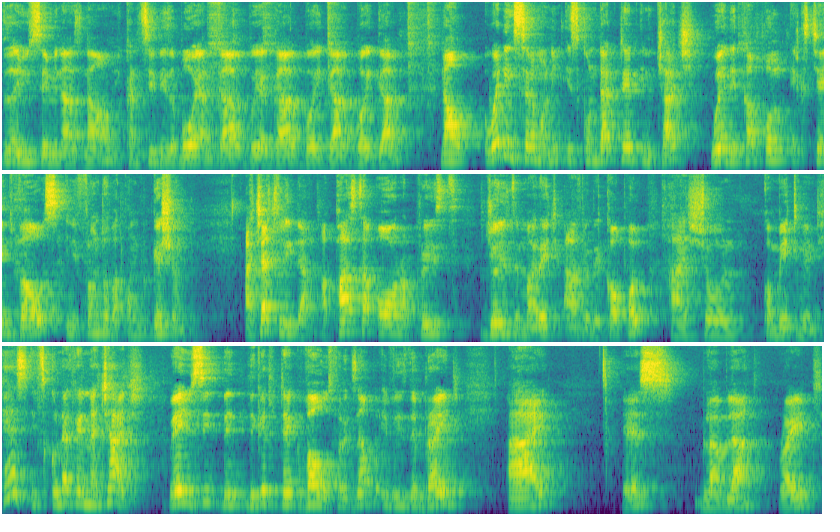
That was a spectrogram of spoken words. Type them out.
These are youth seminars now. You can see there's a boy and girl, boy and girl, boy, girl, boy, girl. Now, wedding ceremony is conducted in church where the couple exchange vows in front of a congregation. A church leader, a pastor or a priest joins the marriage after the couple has shown commitment. Yes, it's conducted in a church where you see they, they get to take vows. For example, if it's the bride, I, yes, blah, blah, right?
